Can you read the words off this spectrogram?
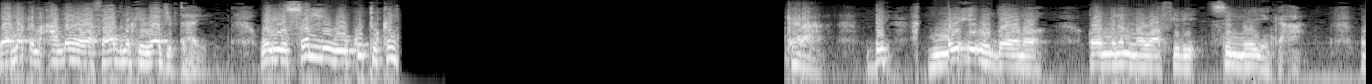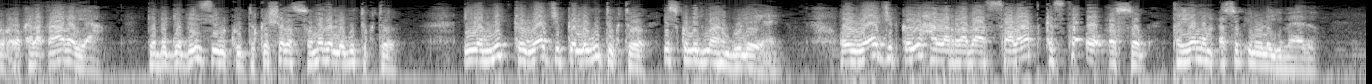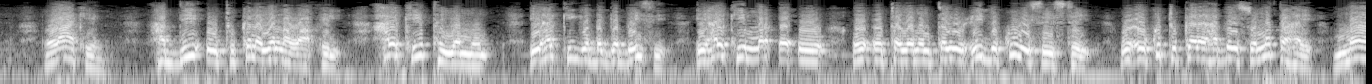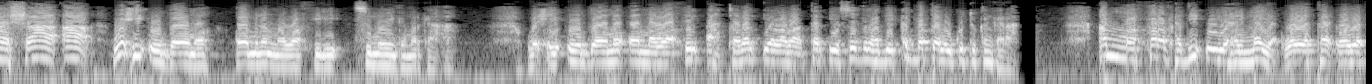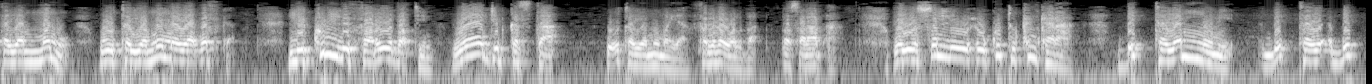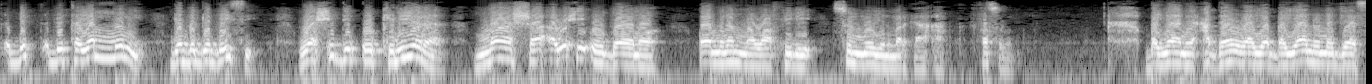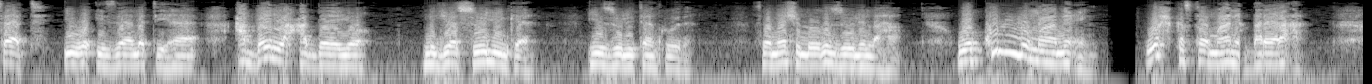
Waa marka maxaan dhahaya waa salaad markay waajib tahay. Wa yusalli wuu ku tukan karaa wixii uu doono oo min annawaafili sunnooyinka ah. Mar wuxuu kala qaadayaa gebagabaysiga ku tukashada sunnada lagu tugto iyo midka waajibka lagu tugto isku mid maahan buu leeyahay. Oo waajibka waxaa la rabaa salaad kasta oo cusub tayamum cusub inuu la yimaado. Laakiin haddii uu tukanayo nawaafil halkii tayamum iyo halkii gebagabaysi iyo halkii mar ee uu tayamumtay uu ciidda ku weysaystay wuxuu ku tukanaya hadday sunno tahay maa shaaa wixii uu doono oo min annawaafili sunnooyinka markaa ah. Wixii uu doono oo nawaafil ah toban iyo labaatan iyo soddon haddii ka batan uu ku tukan karaa amaa farad haddii uu yahay maya wayatayamamu wuu tayamumayaa qofka. Likulli fariidatin waajib kasta wuu u tayamumayaa fariido walba oo salaad ah. Wa yusallii wuxuu ku tukan karaa bitayamumi bitayamumi gebagabaysi waaxidin oo keliyana maa shaaa wixii uu doono oo min annawaafili sunnooyin markaa ah. Faslun bayaani caddayn waaye bayaanu najaasaat iyo wa isaalatihaa caddayn la caddeeyo nijaasooyinka iyo zuulitaankooda. Sida meesha looga zuulin lahaa. Wa kullu maanicin wax kastoo maanic dareero ah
